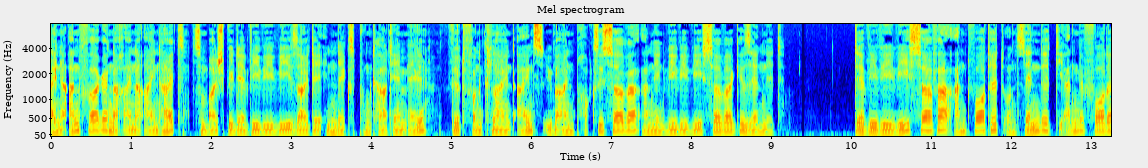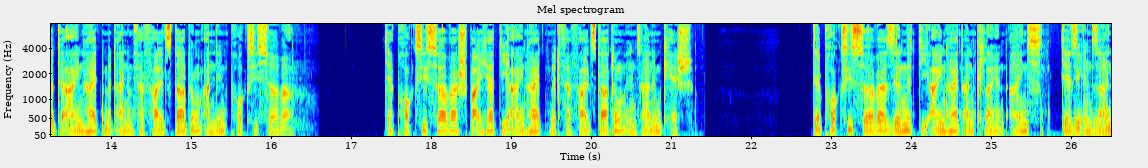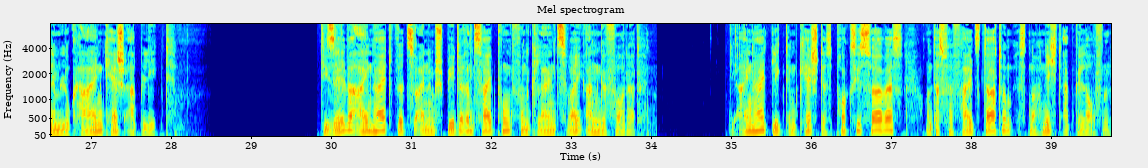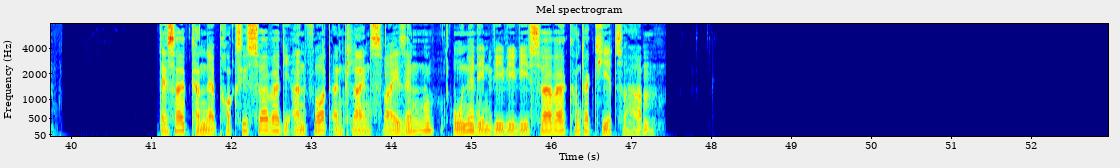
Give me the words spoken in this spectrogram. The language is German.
Eine Anfrage nach einer Einheit, zum Beispiel der www-Seite index.html, wird von Client 1 über einen Proxy-Server an den www-Server gesendet. Der www-Server antwortet und sendet die angeforderte Einheit mit einem Verfallsdatum an den Proxy-Server. Der Proxy-Server speichert die Einheit mit Verfallsdatum in seinem Cache. Der Proxy-Server sendet die Einheit an Client 1, der sie in seinem lokalen Cache ablegt Dieselbe Einheit wird zu einem späteren Zeitpunkt von Client 2 angefordert. Die Einheit liegt im Cache des Proxy-Servers und das Verfallsdatum ist noch nicht abgelaufen. Deshalb kann der Proxy-Server die Antwort an Client 2 senden, ohne den www-Server kontaktiert zu haben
